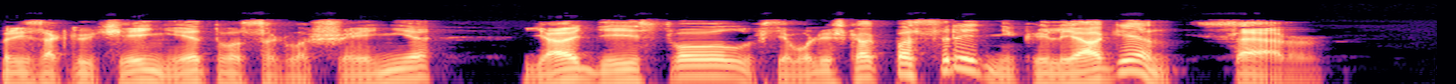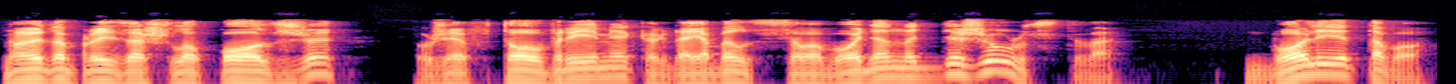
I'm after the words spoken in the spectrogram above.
При заключении этого соглашения я действовал всего лишь как посредник или агент, сэр. Но это произошло позже, уже в то время, когда я был свободен от дежурства. Более того,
